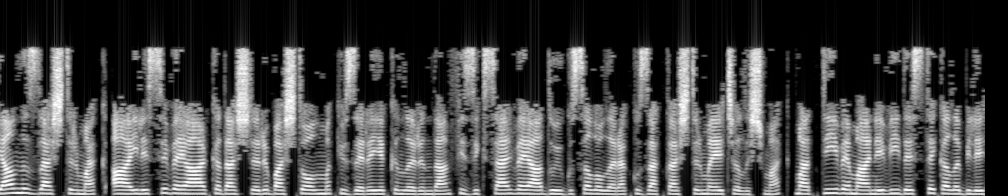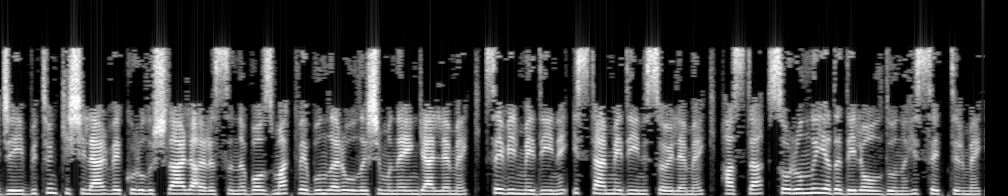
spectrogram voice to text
yalnızlaştırmak, olmak, ailesi veya arkadaşları başta olmak üzere yakınlarından fiziksel veya duygusal olarak uzaklaştırmaya çalışmak, maddi ve manevi destek alabileceği bütün kişiler ve kuruluşlarla arasını bozmak ve bunlara ulaşımını engellemek, sevilmediğini, istenmediğini söylemek, hasta, sorunlu ya da deli olduğunu hissettirmek,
